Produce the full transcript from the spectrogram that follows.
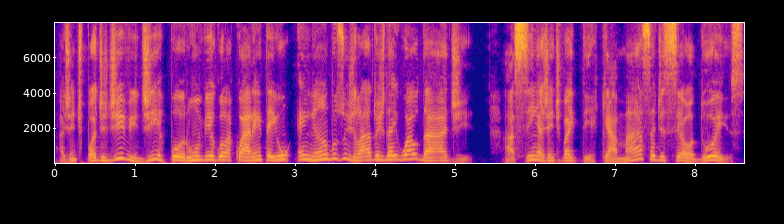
A gente pode dividir por 1,41 em ambos os lados da igualdade. Assim, a gente vai ter que a massa de CO2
